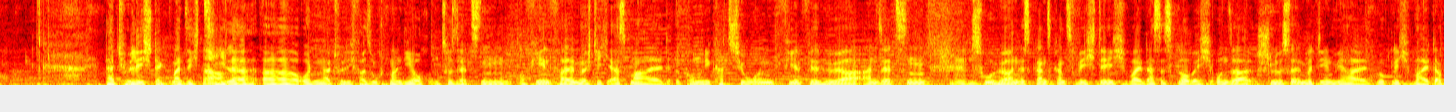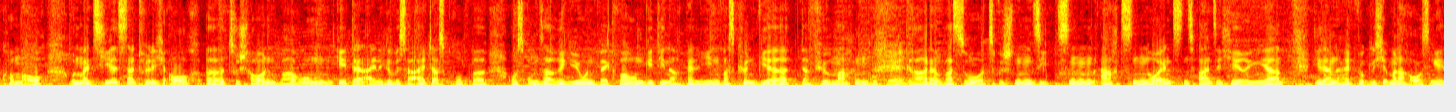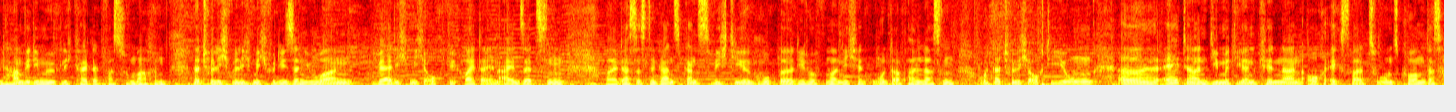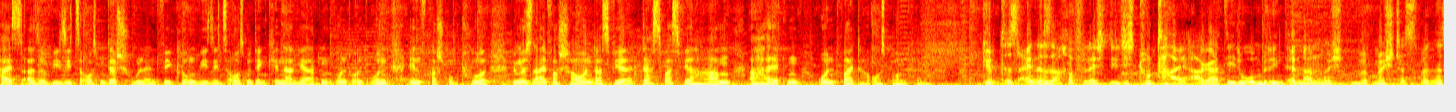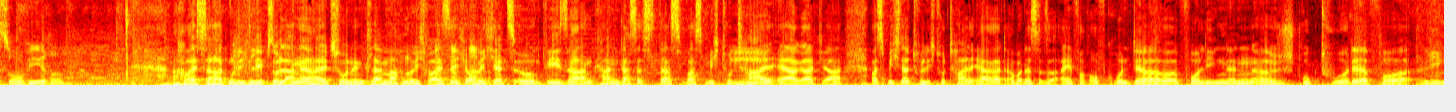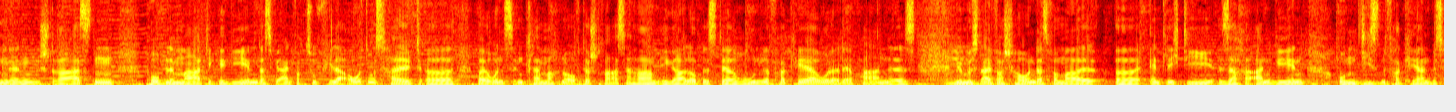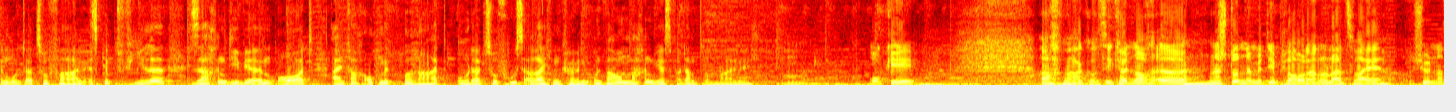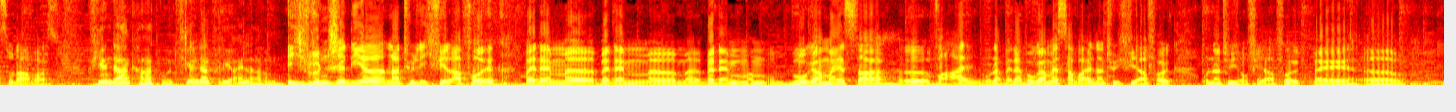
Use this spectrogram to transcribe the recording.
Natürlich steckt man sich Ja. Ziele äh, und natürlich versucht man die auch umzusetzen. Auf jeden Fall möchte ich erstmal halt Kommunikation viel, viel höher ansetzen. Zuhören ist ganz, ganz wichtig, weil das ist, glaube ich, unser Schlüssel, mit dem wir halt wirklich weiterkommen auch. Und mein Ziel ist natürlich auch äh, zu schauen, warum geht denn eine gewisse Altersgruppe aus unserer Region weg? Warum geht die nach Berlin? Was können wir dafür machen? Okay. Gerade was so zwischen 17, 18, 19, 20-Jährigen, ja, die dann halt wirklich immer nach außen gehen. Haben wir die Möglichkeit, etwas zu machen? Natürlich will ich mich für die Senioren, werde ich mich auch weiterhin einsetzen, weil das ist eine ganz, ganz wichtige Gruppe, die dürfen wir nicht hinten unterfallen lassen. Und natürlich auch die jungen äh, Eltern, die mit ihren Kindern auch extra zu uns kommen. Das heißt also, wie sieht's aus mit der Schulentwicklung? Wie sieht's aus mit den Kindergärten? Und, und, und. Infrastruktur. Wir müssen einfach schauen, dass wir das, was wir haben, erhalten und weiter ausbauen können. Gibt es eine Sache vielleicht, die dich total ärgert, die du unbedingt ändern möcht möchtest, wenn es so wäre? Ach, weißt du, Hartmut, ich lebe so lange halt schon in Kleinmachnow. Ich weiß nicht, ob ich jetzt irgendwie sagen kann, das ist das, was mich total ärgert, ja. Was mich natürlich total ärgert, aber das ist einfach aufgrund der vorliegenden äh, Struktur, der vorliegenden Straßenproblematik gegeben, dass wir einfach zu viele Autos halt äh, bei uns in Kleinmachnow auf der Straße haben. Egal, ob es der ruhende Verkehr oder der fahrende ist. Wir müssen einfach schauen, dass wir mal äh, endlich die Sache angehen, um diesen Verkehr ein bisschen runterzufahren. Es gibt viele Sachen, die wir im Ort einfach auch mit dem Rad oder zu Fuß erreichen können. Und warum machen wir es verdammt nochmal nicht? Okay. Ach, Markus, ich könnte noch äh, eine Stunde mit dir plaudern oder zwei. Schön, dass du da warst. Vielen Dank, Hartmut. Vielen Dank für die Einladung. Ich wünsche dir natürlich viel Erfolg bei deinem, äh, bei deinem, ähm, bei deinem ähm, Bürgermeisterwahl äh, oder bei der Bürgermeisterwahl. Natürlich viel Erfolg und natürlich auch viel Erfolg bei, äh,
